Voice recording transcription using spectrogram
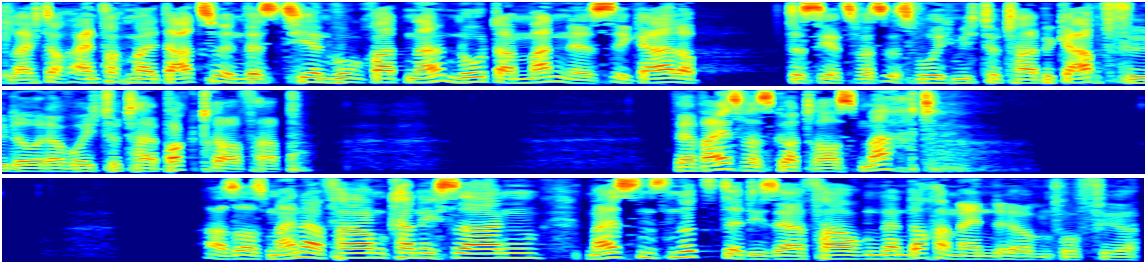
Vielleicht auch einfach mal da zu investieren, wo gerade Not am Mann ist, egal ob das jetzt was ist, wo ich mich total begabt fühle oder wo ich total Bock drauf habe. Wer weiß, was Gott draus macht. Also aus meiner Erfahrung kann ich sagen, meistens nutzt er diese Erfahrung dann doch am Ende irgendwo für.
